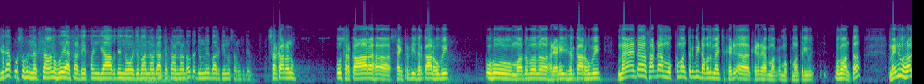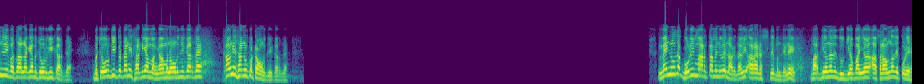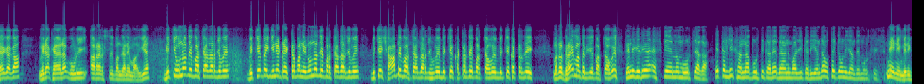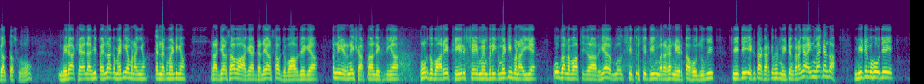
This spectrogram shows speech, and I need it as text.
ਜਿਹੜਾ ਕੁਝ ਨੁਕਸਾਨ ਹੋਇਆ ਸਾਡੇ ਪੰਜਾਬ ਦੇ ਨੌਜਵਾਨਾਂ ਦਾ ਕਿਸਾਨਾਂ ਦਾ ਉਹ ਤਾਂ ਜ਼ਿੰਮੇਵਾਰ ਕਿਹਨੂੰ ਸਮਝਦੇ ਹੋ ਸਰਕਾਰਾਂ ਨੂੰ ਉਹ ਸਰਕਾਰ ਅਹ, ਸੈਂਟਰ ਦੀ ਸਰਕਾਰ ਹੋਵੇ ਉਹ ਮਤਲਬ ਹਰਿਆਣੇ ਦੀ ਸਰਕਾਰ ਹੋਵੇ ਮੈਂ ਤਾਂ ਸਾਡਾ ਮੁੱਖ ਮੰਤਰੀ ਵੀ ਡਬਲ ਮੈਚ ਖੇਡ ਅਹ, ਖੇਡ ਰਿਹਾ ਮੁੱਖ- ਮੁੱਖ ਮੰਤਰੀ ਭਗਵੰਤ ਮੈਨੂੰ ਸਮਝ ਨਹੀਂ ਪਤਾ ਲੱਗਿਆ ਵਿਚੋਲ ਕੀ ਕਰਦਾ ਹੈ। ਵਿਚੋਲ ਕੀ ਪਤਾ ਨਹੀਂ ਸਾਡੀਆਂ ਮੰਗਾਂ ਮਨਾਉਣ ਦੀ ਕਰਦਾ ਹੈ, ਖਮ ਨਹੀਂ ਸਾਨੂੰ ਕਟਾਉਣ ਦੀ ਕਰਦਾ ਹੈ। ਮੈਨੂੰ ਤਾਂ ਗੋਲੀ ਮਾਰਤਾ ਮੈਨੂੰ ਇਹ ਲੱਗਦਾ ਵੀ ਆਰਆਰਐਸ ਦੇ ਬੰਦੇ ਨੇ। ਵਰਦੀਆਂ ਉਹਨਾਂ ਦੇ ਦੂਜੀਆਂ ਪਾਈਆਂ ਅਸਲਾ ਉਹਨਾਂ ਦੇ ਕੋਲੇ ਹੈਗਾਗਾ ਮੇਰਾ ਖਿਆਲ ਹੈ ਗੋਲੀ ਆਰਆਰਐਸ ਦੇ ਬੰਦਿਆਂ ਨੇ ਮਾਰੀ ਹੈ। ਵਿੱਚ ਉਹਨਾਂ ਤੇ ਪਰਚਾ ਦਰਜ ਹੋਵੇ ਵਿੱਚੇ ਭਾਈ ਜਿਹਨੇ ਟਰੈਕਟਰ ਭੰਨੇ ਨੇ ਉਹਨਾਂ ਦੇ ਪਰਚਾ ਦਰਜ ਹੋਵੇ ਵਿੱਚੇ ਸ਼ਾਹ ਤੇ ਪਰਚਾ ਦਰਜ ਹੋਵੇ ਵਿੱਚੇ ਖੱਟਰ ਤੇ ਪਰਚਾ ਹੋਵੇ ਵਿੱਚੇ ਖੱਟਰ ਦੇ ਮਤਲਬ ਗ੍ਰਹਿ ਮੰਤਰੀ ਦੇ ਪਰਚਾ ਹੋਵੇ। ਕਹਿੰਦੇ ਜਿਹੜੀਆਂ ਐਸਕੇਐਮ ਮੋਰਚਾ ਗਾ ਇਹ ਕੱਲੀ ਖਾਨਾ ਪੂਰਤੀ ਕਰ ਰਿਹਾ ਬਿਆਨਬਾਜ਼ੀ ਕਰੀ ਜਾਂਦਾ ਉੱਥੇ ਕਿਉਂ ਨਹੀਂ ਜਾਂਦੇ ਮੋਰਚੇ? 'ਚ? ਨਹੀਂ ਨਹੀਂ ਮੇਰੀ ਗੱਲ ਤਾਂ ਸੁਣੋ। ਮੇਰਾ ਖਿਆਲ ਹੈ ਅਸੀਂ ਪਹਿਲਾਂ ਕਮੇਟੀਆਂ ਬਣਾਈਆਂ ਤਿੰਨ ਕਮੇਟੀਆਂ। ਰਾਜੇਵਾਲ ਸਾਹਿਬ ਆ ਗਿਆ ਡੱਲੇਵਾਲ ਸਾਹਿਬ ਜਵਾਬ ਦੇ ਗਿਆ। ਭਨੇਰ ਨੇ ਸ਼ਰਤਾਂ ਲਿਖਦੀਆਂ ਹੁਣ ਦੁਬਾਰੇ ਫੇਰ 6 ਮੈਂਬਰੀ ਕਮੇਟੀ ਬਣਾਈ ਹੈ। ਉਹ ਗੱਲਬਾਤ ਚਲਾ ਰਹੀ ਹੈ। ਛੇਤੀ ਛੇਤੀ ਮੇਰਾ ਖਿਆਲ ਨੇੜਤਾ ਹੋ ਜੂਗੀ। ਛੇਤੀ ਇਕਤਾ ਕਰਕੇ ਫਿਰ ਮੀਟਿੰਗ ਕਰਾਂਗੇ। ਐਂ ਮੈਂ ਕਹਿੰਦਾ ਮੀਟਿੰਗ ਹੋ ਜੇ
